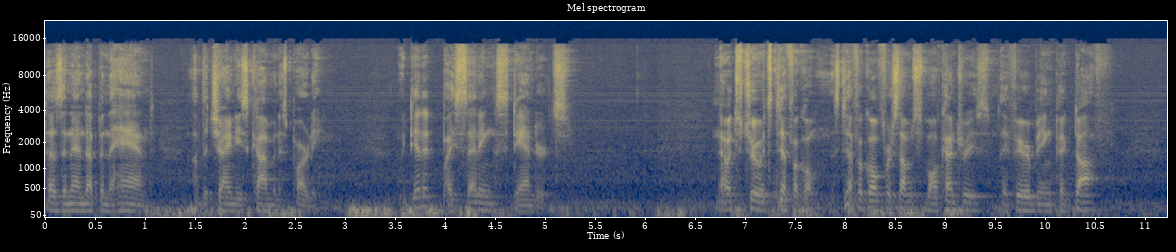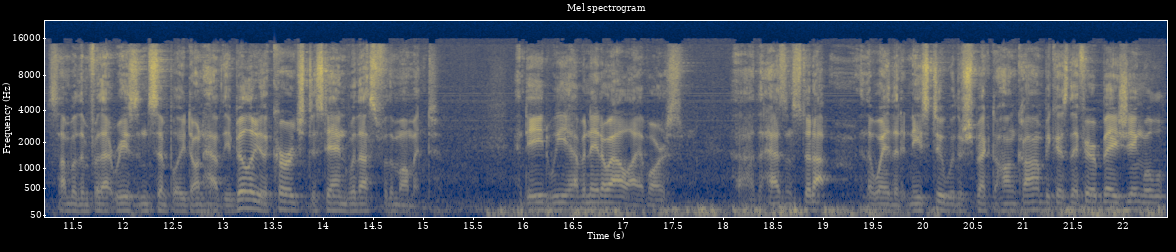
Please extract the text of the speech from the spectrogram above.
doesn't end up in the hand of the Chinese Communist Party. We did it by setting standards. Now, it's true, it's difficult. It's difficult for some small countries. They fear being picked off. Some of them, for that reason, simply don't have the ability the courage to stand with us for the moment. Indeed, we have a NATO ally of ours uh, that hasn't stood up in the way that it needs to with respect to Hong Kong because they fear Beijing will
